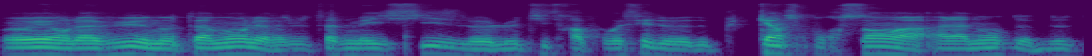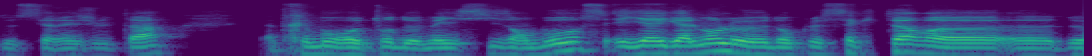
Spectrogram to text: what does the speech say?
Oui, on l'a vu, notamment les résultats de Macy's. Le, titre a progressé de, plus de 15% à, à l'annonce de, ces résultats un très beau retour de Macy's en bourse. Et il y a également le, donc le secteur euh, euh, de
